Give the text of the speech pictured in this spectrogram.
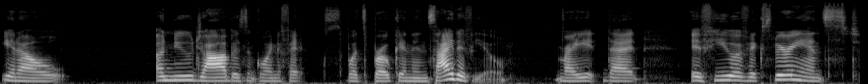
you know, a new job isn't going to fix what's broken inside of you, right? That if you have experienced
